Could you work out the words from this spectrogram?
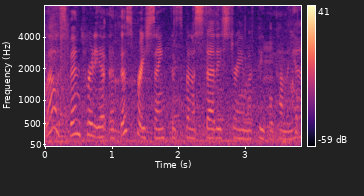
Well, it's been pretty, at at this precinct, it's been a steady stream of people coming in.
